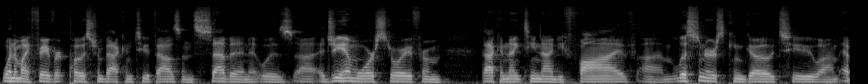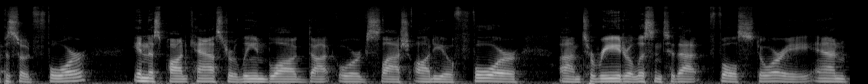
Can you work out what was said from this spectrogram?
one of my favorite posts from back in 2007. It was uh, a GM war story from back in 1995. Um, listeners can go to um, episode four in this podcast or leanblog.org slash audio four um, to read or listen to that full story. And,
